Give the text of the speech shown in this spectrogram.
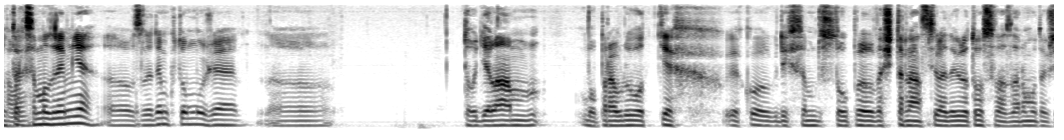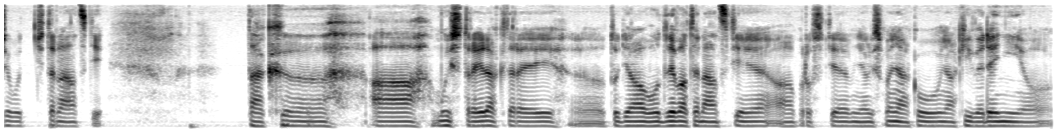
No ale... tak samozřejmě, eh, vzhledem k tomu, že uh, to dělám opravdu od těch, jako když jsem vstoupil ve 14 letech do toho svazarmu, takže od 14, tak eh, a můj strejda, který eh, to dělal od 19 a prostě měli jsme nějakou, nějaký vedení. Jo.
